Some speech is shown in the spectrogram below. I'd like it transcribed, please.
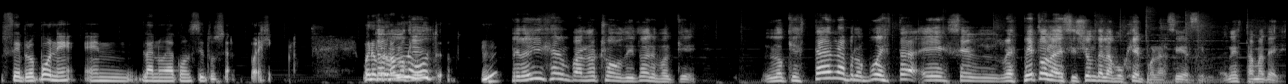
se propone en la nueva Constitución, por ejemplo. Bueno, pero vámonos a otro. ¿Mm? Pero déjame para nuestros auditores porque lo que está en la propuesta es el respeto a la decisión de la mujer, por así decirlo, en esta materia.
